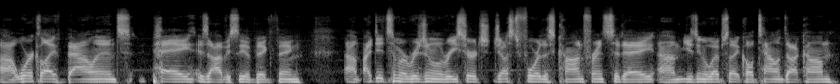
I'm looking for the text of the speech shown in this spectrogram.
uh, work life balance, pay is obviously a big thing. Um, I did some original research just for this conference today um, using a website called talent.com.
